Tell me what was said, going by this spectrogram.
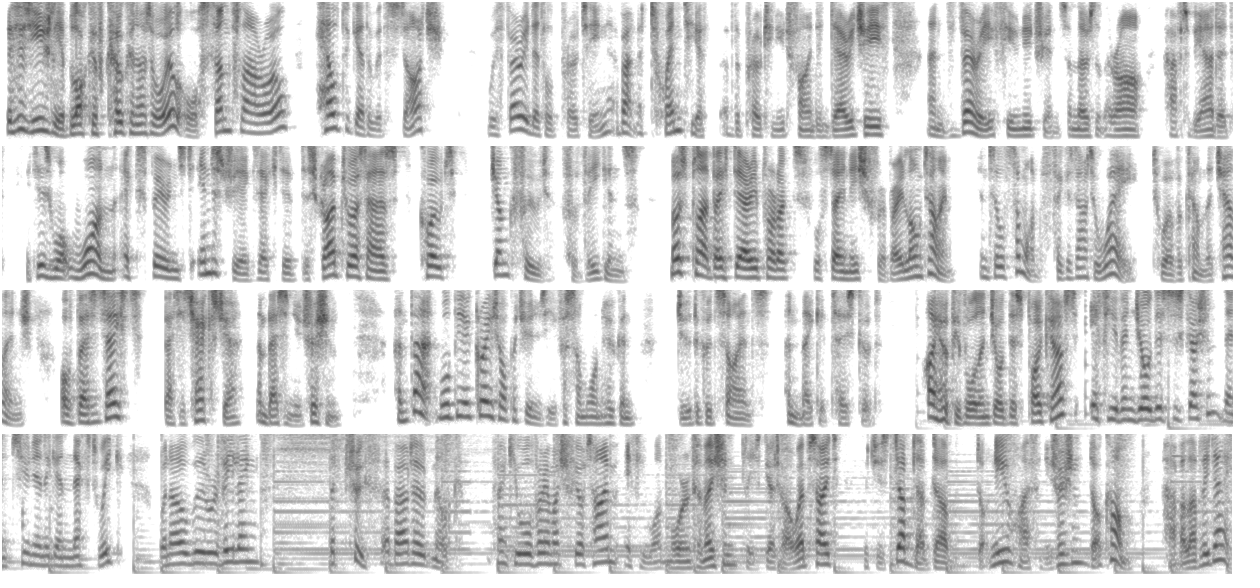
This is usually a block of coconut oil or sunflower oil held together with starch with very little protein, about a 20th of the protein you'd find in dairy cheese, and very few nutrients, and those that there are have to be added. It is what one experienced industry executive described to us as, quote, junk food for vegans. Most plant based dairy products will stay niche for a very long time until someone figures out a way to overcome the challenge of better taste, better texture, and better nutrition. And that will be a great opportunity for someone who can do the good science and make it taste good. I hope you've all enjoyed this podcast. If you've enjoyed this discussion, then tune in again next week when I will be revealing the truth about oat milk. Thank you all very much for your time. If you want more information, please go to our website, which is www.new-nutrition.com. Have a lovely day.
